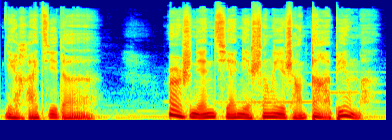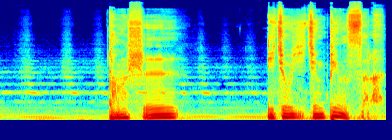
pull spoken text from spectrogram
你还记得二十年前你生了一场大病吗？当时你就已经病死了。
